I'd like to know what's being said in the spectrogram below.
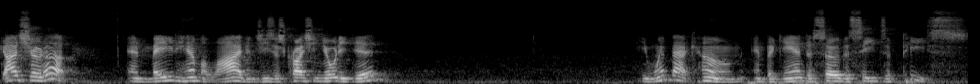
God showed up and made him alive in Jesus Christ. You know what he did? He went back home and began to sow the seeds of peace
